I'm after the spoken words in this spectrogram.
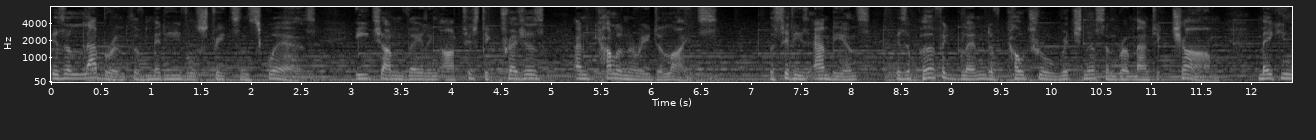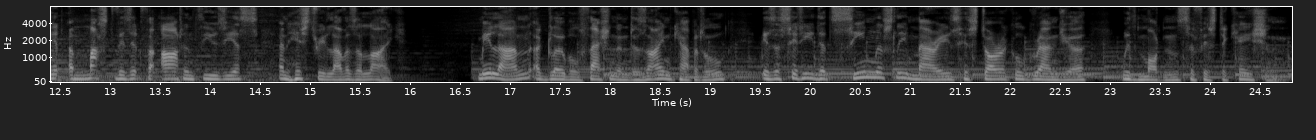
is a labyrinth of medieval streets and squares, each unveiling artistic treasures and culinary delights. The city's ambience is a perfect blend of cultural richness and romantic charm, making it a must-visit for art enthusiasts and history lovers alike. Milan, a global fashion and design capital, is a city that seamlessly marries historical grandeur with modern sophistication.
